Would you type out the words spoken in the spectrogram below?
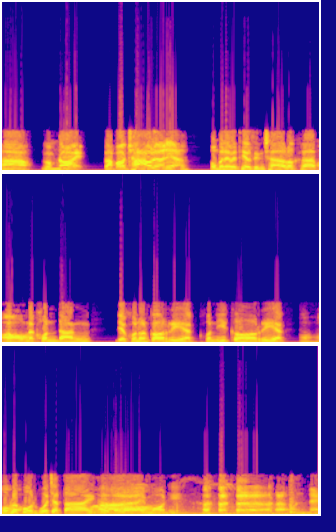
อ้าวหนุ่มน้อยกลับเอาเช้าเลยเหรอเนี่ย ผมไม่ได้ไปเที่ยวถึงเช้าหรอกครับอ๋อก็ผมน่ะคนดัง เดี๋ยวคนนั้นก็เรียก คนนี้ก็เรียกโอ้โหผมละปวดหัวจะตายเกิดอะไรไอ้หมอนี่ มันแน่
